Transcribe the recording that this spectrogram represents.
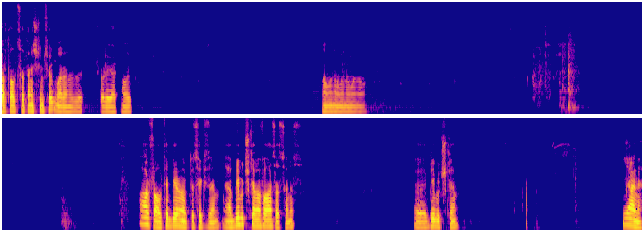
artı 6 satan hiç kimse yok mu aranızda? Şöyle yakmalık. Aman aman aman aman. Arsa altı 1.8 M. Yani 1.5 M'e falan satsanız. Ee, 1.5 M. Yani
